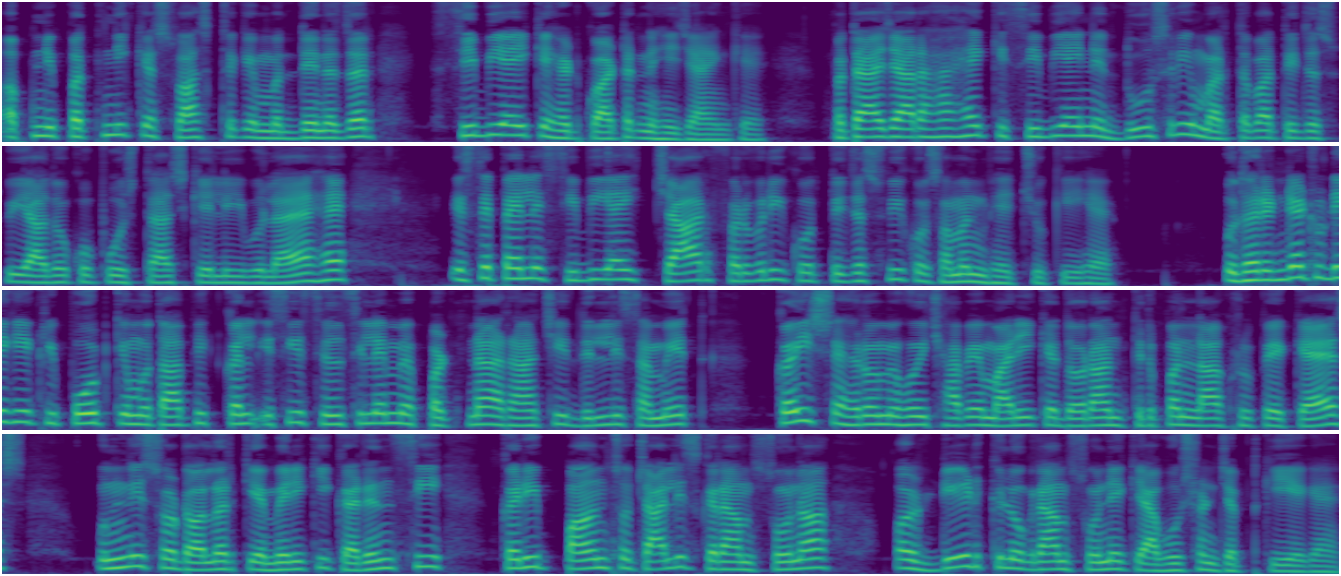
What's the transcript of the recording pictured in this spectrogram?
अपनी पत्नी के स्वास्थ्य के मद्देनजर सीबीआई के हेडक्वार्टर नहीं जाएँगे। बताया जा रहा है कि सीबीआई ने दूसरी मर्तबा तेजस्वी यादव को पूछताछ के लिए बुलाया है। इससे पहले सीबीआई चार फरवरी को तेजस्वी को समन भेज चुकी है। उधर इंडिया टुडे की एक रिपोर्ट के मुताबिक कल इसी सिलसिले में पटना, रांची, दिल्ली समेत कई शहरों में हुई छापेमारी के दौरान तिरपन लाख रुपए कैश 1900 डॉलर की अमेरिकी करेंसी, करीब 540 ग्राम सोना और डेढ़ किलोग्राम सोने के आभूषण जब्त किए गए।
